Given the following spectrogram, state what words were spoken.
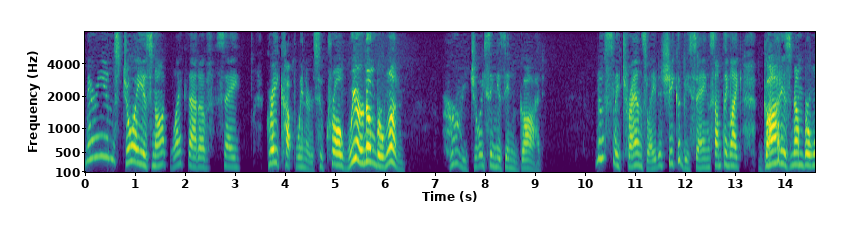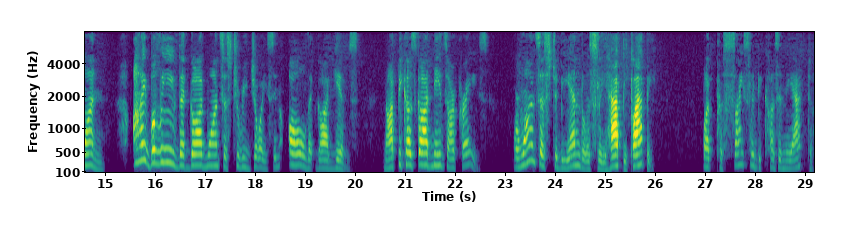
Miriam's joy is not like that of, say, Grey Cup winners who crow, We're number one. Her rejoicing is in God. Loosely translated, she could be saying something like, God is number one. I believe that God wants us to rejoice in all that God gives, not because God needs our praise or wants us to be endlessly happy clappy, but precisely because in the act of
